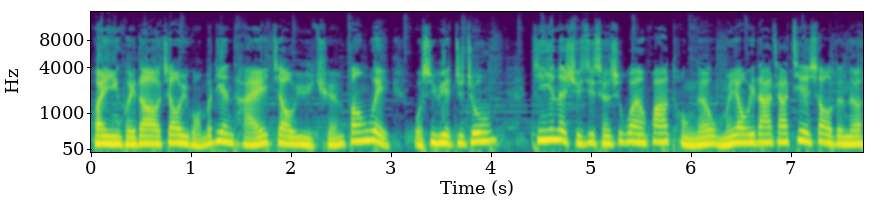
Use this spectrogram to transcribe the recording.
欢迎回到教育广播电台，教育全方位，我是岳志忠。今天的学习城市万花筒呢，我们要为大家介绍的呢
